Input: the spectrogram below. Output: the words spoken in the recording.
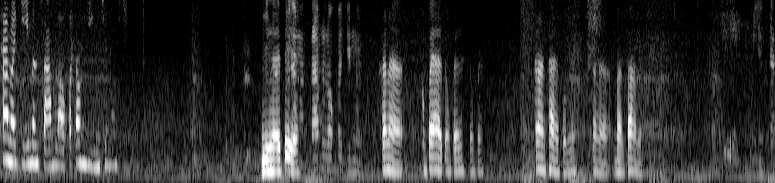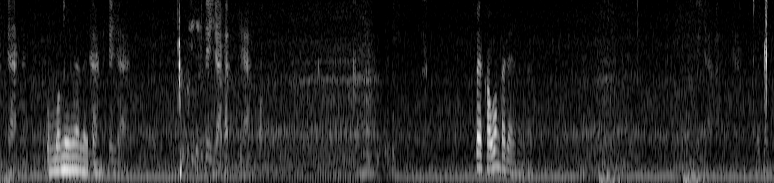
ถ้าเมื่อกี้มันซ้ำเราก็ต้องยิงใช่ไหมยิงเลยพี่ตามเราไปจริงเลยขนาดตรงไปอะตรงไปตรงไปขนาดถ่ายผมนะขนาดบานป้าเนี่ยมีอย่างจักยาผมว่ามีเงินเลยยาจ้ะไม่ใช่ยาไม่ใช่ยาบัดเสียไปเขาว่างกระแดงนะไม่ใช่ยาบัดเสีย ไปไ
